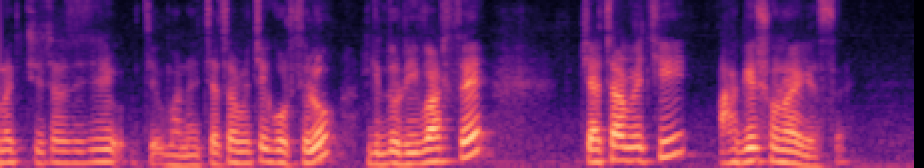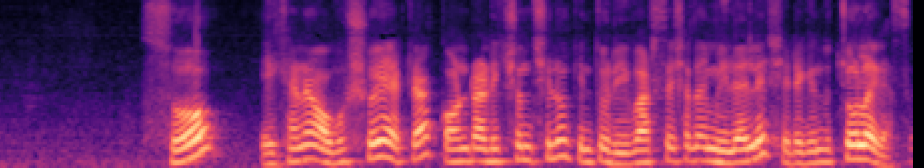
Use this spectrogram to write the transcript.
অনেক চেঁচামেচি মানে চেঁচামেচি করছিল, কিন্তু রিভার্সে চেঁচামেচি আগে শোনা গেছে। সো এখানে অবশ্যই একটা কন্ট্রাডিকশন ছিল, কিন্তু রিভার্সের সাথে মিলাইলে সেটা কিন্তু চলে গেছে।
